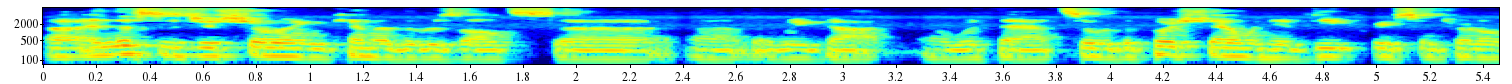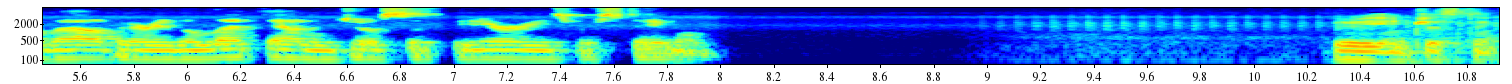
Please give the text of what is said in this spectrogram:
Uh, and this is just showing kind of the results uh, uh, that we got with that. So with the pushdown, when you have decreased internal valve area, the letdown and Joseph, the areas were stable. Very interesting.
